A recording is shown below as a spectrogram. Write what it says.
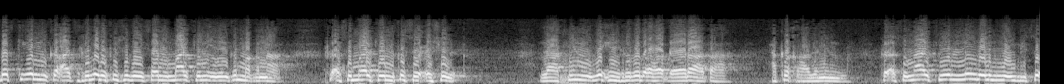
Dadki iminka aad ribada ka sugaysaan maalkiina idinka maqnaa ra-sumaalkiina ka soo ceshada laakiin wixii ribada ahoo dheeraad ah ha ka qaadanin ra-sumaalkiina nin weliba weydiiso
